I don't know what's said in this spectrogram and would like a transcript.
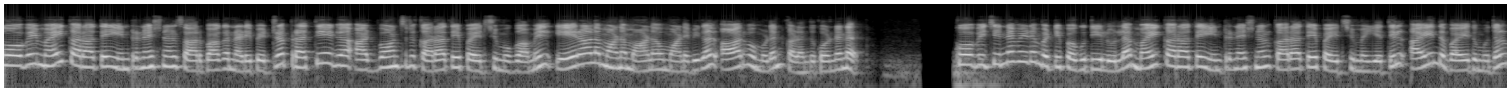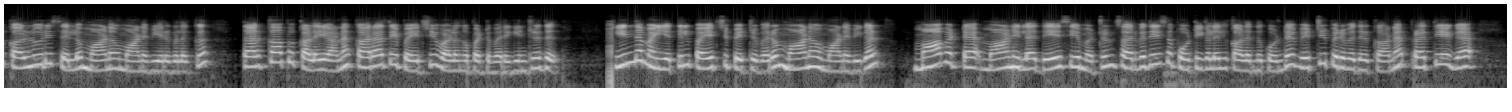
Kovai my karate international சார்பாக நடைபெற்ற பிரத்யேக அட்வான்ஸ்டு கராத்தே பயிற்சி முகாமில் ஏராளமான மாணவ மாணவிகள் ஆர்வமுடன் கலந்து கொண்டனர். கோவை சின்னவேடம்பட்டி பகுதியில் உள்ள மை கராத்தே இன்டர்நேஷனல் கராத்தே பயிற்சி மையத்தில் ஐந்து வயது முதல் கல்லூரி செல்லும் மாணவ மாணவியர்களுக்கு தற்காப்பு கலையான கராத்தே பயிற்சி வழங்கப்பட்டு வருகின்றது. இந்த மையத்தில் பயிற்சி பெற்று வரும் மாணவ மாணவிகள் மாவட்ட மாநில தேசிய மற்றும் சர்வதேச போட்டிகளில் கலந்து கொண்டு வெற்றி பெறுவதற்கான பிரத்யேக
